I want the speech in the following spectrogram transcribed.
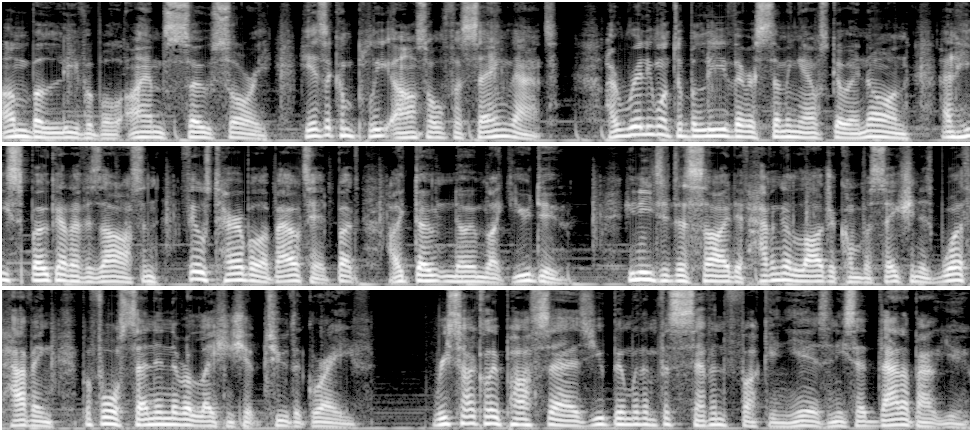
Unbelievable, I am so sorry. He is a complete asshole for saying that. I really want to believe there is something else going on, and he spoke out of his ass and feels terrible about it, but I don't know him like you do. You need to decide if having a larger conversation is worth having before sending the relationship to the grave. Recyclopath says you've been with him for seven fucking years and he said that about you.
